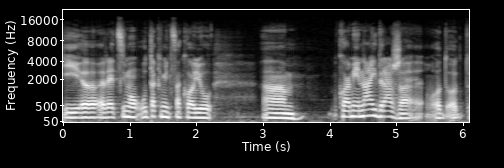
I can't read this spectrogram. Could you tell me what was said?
i e, recimo utakmica koju um, koja mi je najdraža od, od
